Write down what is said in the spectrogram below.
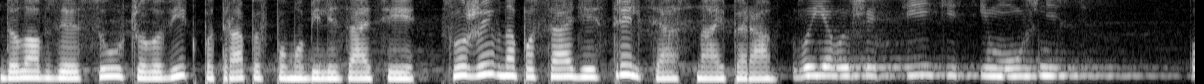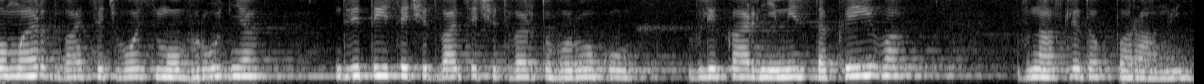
До лав ЗСУ чоловік потрапив по мобілізації. Служив на посаді стрільця снайпера. виявивши стійкість і мужність, помер 28 грудня 2024 року в лікарні міста Києва внаслідок поранень.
